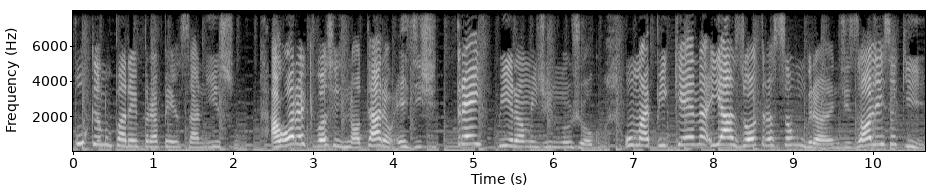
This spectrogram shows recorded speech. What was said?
Por que eu não parei para pensar nisso? Agora que vocês notaram, existe três pirâmides no jogo. Uma é pequena e as outras são grandes. Olha isso aqui.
